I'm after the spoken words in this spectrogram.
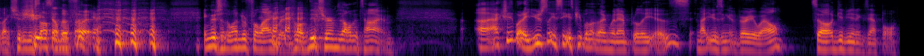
like shooting Shoot yourself in the foot. foot. English is a wonderful language, full of new terms all the time. Uh, actually, what I usually see is people not knowing what AMP really is and not using it very well. So I'll give you an example.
